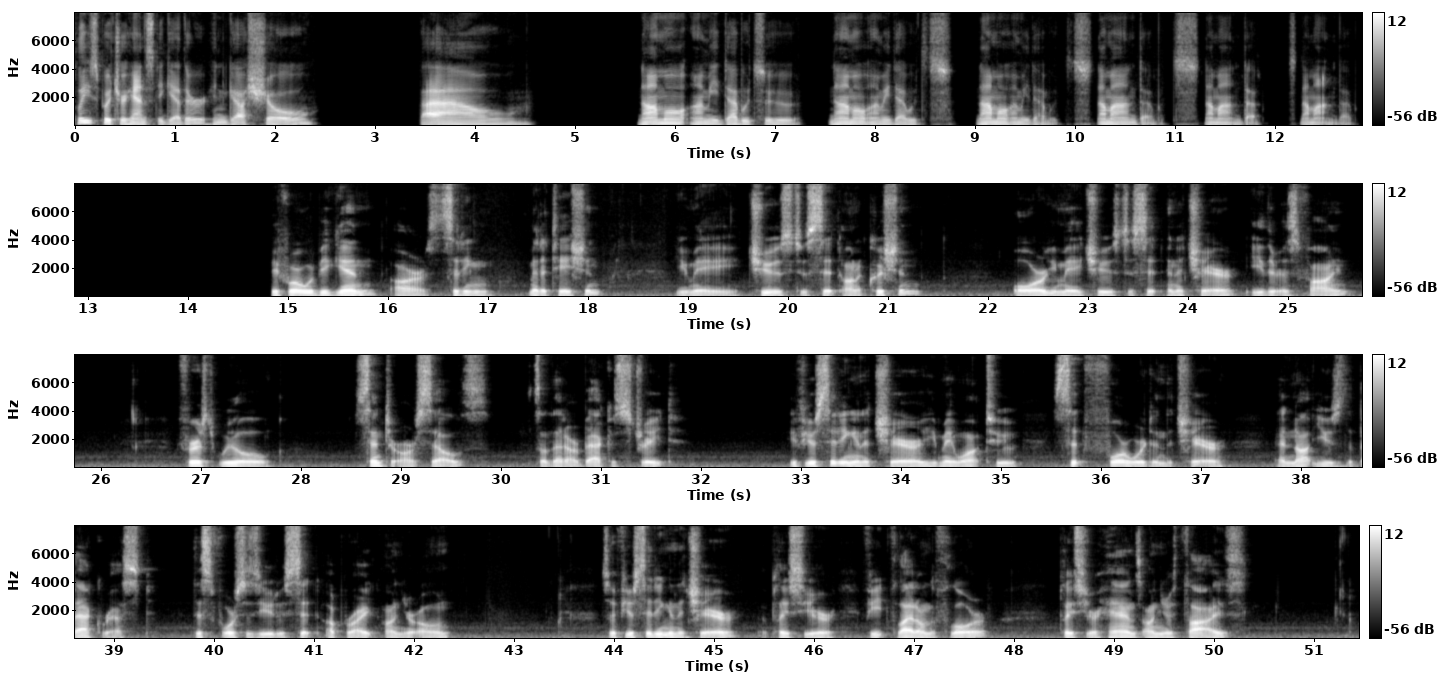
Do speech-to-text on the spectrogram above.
Please put your hands together in Gasho. Bow. Namo Amidabutsu. Namo Amidabutsu. Namo Amida Butsu. Naman Dabutsu. Naman Dabutsu. Naman Dabutsu. Before we begin our sitting meditation, you may choose to sit on a cushion or you may choose to sit in a chair. Either is fine. First, we'll center ourselves so that our back is straight. If you're sitting in a chair, you may want to sit forward in the chair and not use the backrest. This forces you to sit upright on your own. So if you're sitting in the chair, place your feet flat on the floor, place your hands on your thighs,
